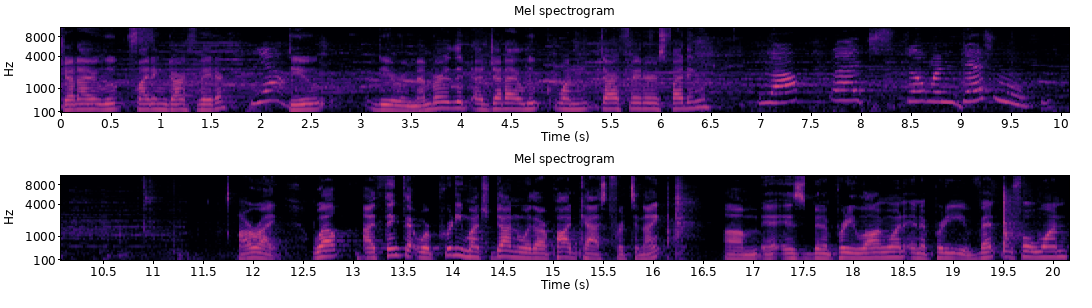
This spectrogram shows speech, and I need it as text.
Jedi Luke fighting Darth Vader. Yeah. Do you do you remember the uh, Jedi Luke when Darth Vader is fighting him? Yeah, that's still in this movie. All right. Well, I think that we're pretty much done with our podcast for tonight. Um, it has been a pretty long one and a pretty eventful one.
